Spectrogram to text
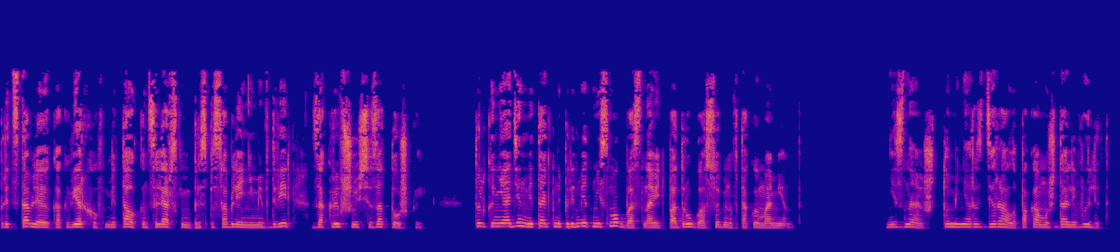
Представляю, как Верхов метал канцелярскими приспособлениями в дверь, закрывшуюся затошкой. Только ни один метательный предмет не смог бы остановить подругу, особенно в такой момент. Не знаю, что меня раздирало, пока мы ждали вылет.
